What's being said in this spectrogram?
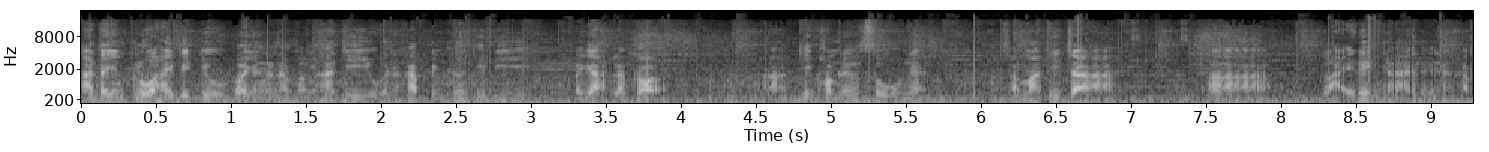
อาจจะยังกลัวไฮบริดอยู่ก็ยังแนะนำ 2.5G อยู่นะครับ เป็นเครื่องที่ดีประหยัดแล้วก็ที่ความเร็วสูงเนี่ย สามารถที่จะไหลได้ง่ายเลยนะครับ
